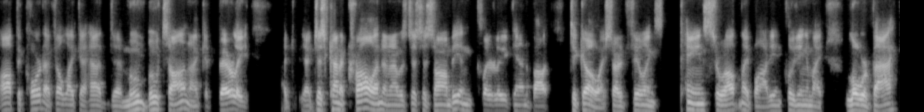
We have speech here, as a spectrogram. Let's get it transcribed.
off the court i felt like i had uh, moon boots on. I could barely I, I just kind of crawling and i was just a zombie and clearly again about to go. I started feeling pains throughout my body, including in my lower back.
